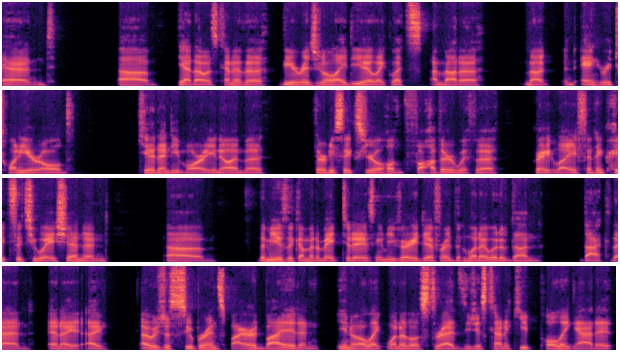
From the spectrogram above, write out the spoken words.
And uh, yeah, that was kind of the the original idea. Like, let's. I'm not a not an angry 20 year old kid anymore. You know, I'm a 36 year old father with a great life and a great situation. And um, the music I'm going to make today is going to be very different than what I would have done back then. And I, I, I was just super inspired by it. And, you know, like one of those threads, you just kind of keep pulling at it.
